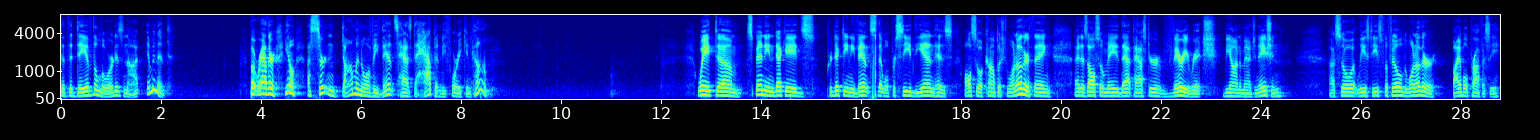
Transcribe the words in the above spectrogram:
that the day of the Lord is not imminent but rather, you know, a certain domino of events has to happen before he can come. Wait, um, spending decades predicting events that will precede the end has also accomplished one other thing. It has also made that pastor very rich beyond imagination. Uh, so at least he's fulfilled one other Bible prophecy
